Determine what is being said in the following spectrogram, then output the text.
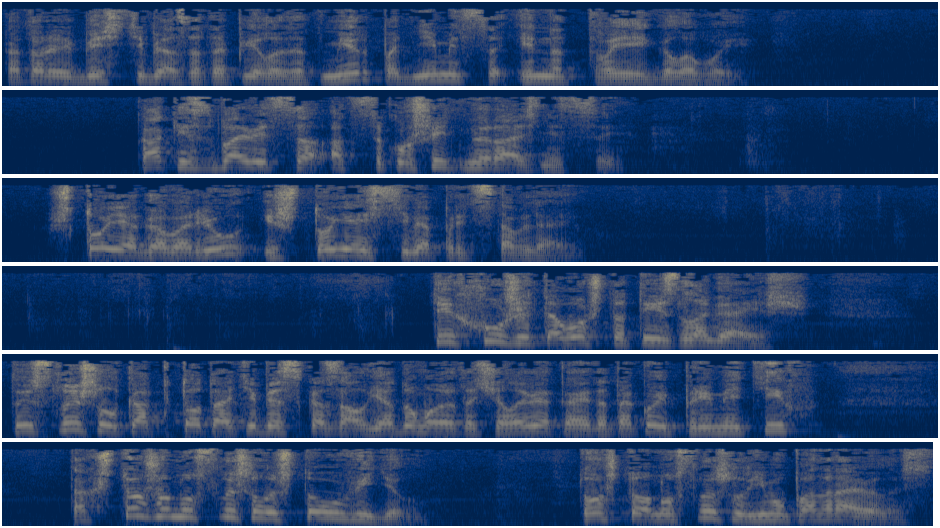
которая без тебя затопила этот мир, поднимется и над твоей головой. Как избавиться от сокрушительной разницы? Что я говорю и что я из себя представляю? Ты хуже того, что ты излагаешь. Ты слышал, как кто-то о тебе сказал, я думал, это человек, а это такой примитив. Так что же он услышал и что увидел? То, что он услышал, ему понравилось.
